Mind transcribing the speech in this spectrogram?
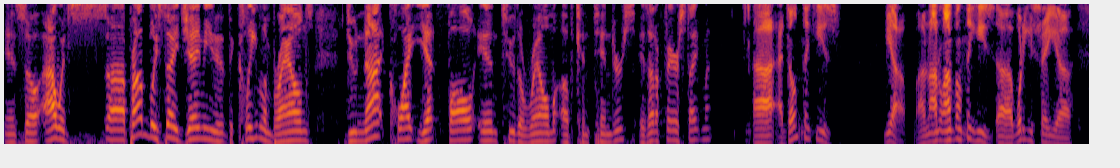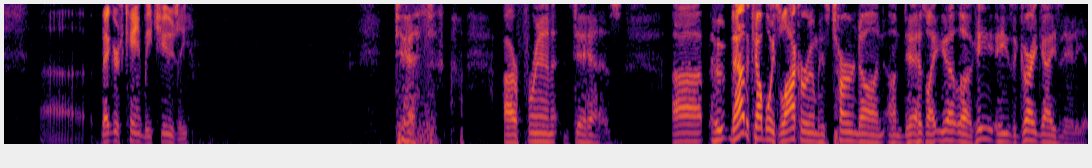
And so I would uh, probably say, Jamie, that the Cleveland Browns do not quite yet fall into the realm of contenders. Is that a fair statement? Uh, I don't think he's. Yeah, I don't, I don't think he's. Uh, what do you say? Uh, uh, beggars can't be choosy. Dez, our friend Dez, uh, who now the Cowboys locker room has turned on on Dez. Like, yeah, look, he he's a great guy. He's an idiot.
